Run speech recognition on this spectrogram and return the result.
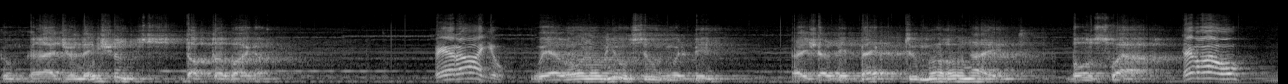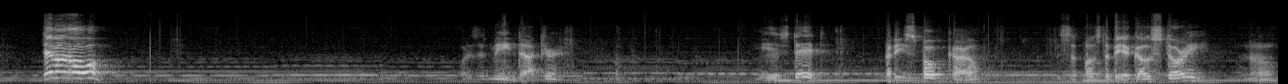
Congratulations, Dr. Weigand. Where are you? Where all of you soon will be. I shall be back tomorrow night. Bonsoir. Devereaux! Devereaux! What does it mean, Doctor? He is dead. But he spoke, Carl. This is supposed to be a ghost story? No.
